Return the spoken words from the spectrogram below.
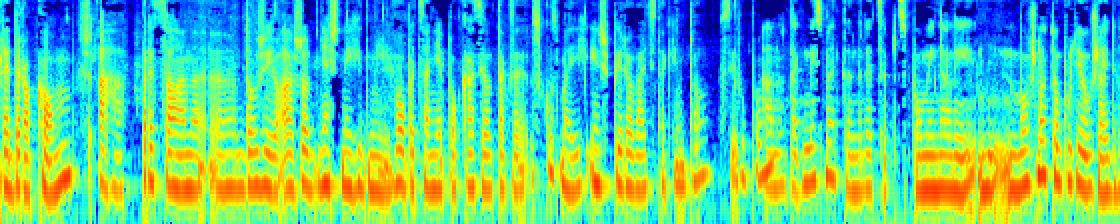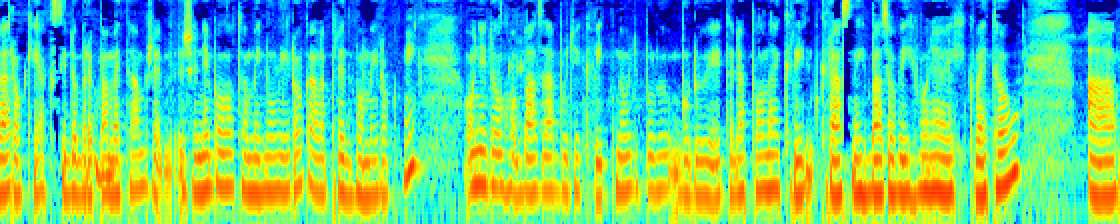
pred rokom. Aha, predsa len e, dožil až do dnešných dní, vôbec sa nepokazil, takže skúsme ich inšpirovať takýmto sirupom. Áno, tak my sme ten recept spomínali, možno to bude už aj dva roky, ak si dobre mm. pamätám, že, že nebolo to minulý rok, ale pred dvomi rokmi. Onedlho baza bude kvitnúť, budú, budú jej teda plné krásnych bazových voňavých kvetov a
